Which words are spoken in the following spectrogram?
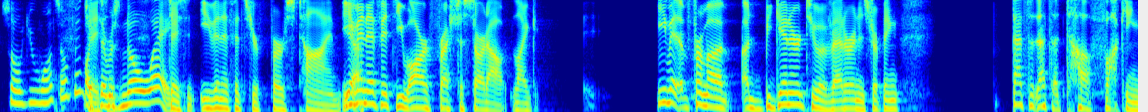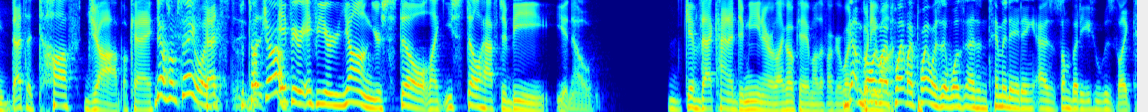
"So you want something?" Like there was no way. Jason, even if it's your first time, Yeah. even if it's you are fresh to start out, like even from a, a beginner to a veteran in stripping, that's that's a tough fucking that's a tough job. Okay, Yeah, that's what I'm saying. Like that's a tough job. If you're if you're young, you're still like you still have to be you know give that kind of demeanor. Like okay, motherfucker, what, what but do you my want? point, my point was it wasn't as intimidating as somebody who was like,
